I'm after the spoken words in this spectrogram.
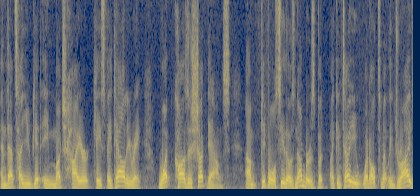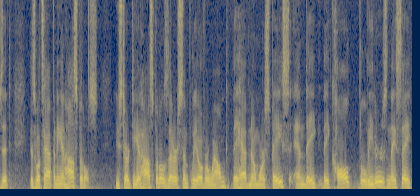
And that's how you get a much higher case fatality rate. What causes shutdowns? Um, people will see those numbers, but I can tell you what ultimately drives it is what's happening in hospitals you start to get hospitals that are simply overwhelmed. They have no more space, and they, they call the leaders and they say,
